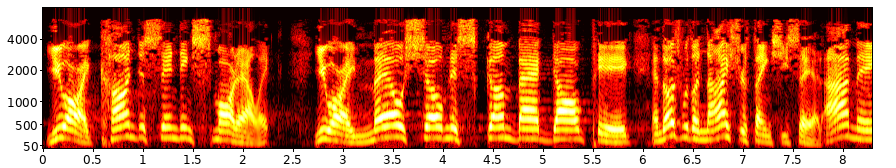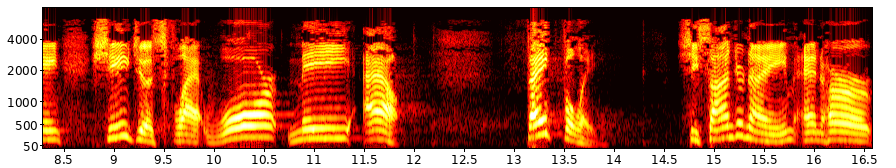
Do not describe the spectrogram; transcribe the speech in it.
You are a condescending smart aleck. You are a male chauvinist scumbag dog pig. And those were the nicer things she said. I mean, she just flat wore me out. Thankfully, she signed her name and her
